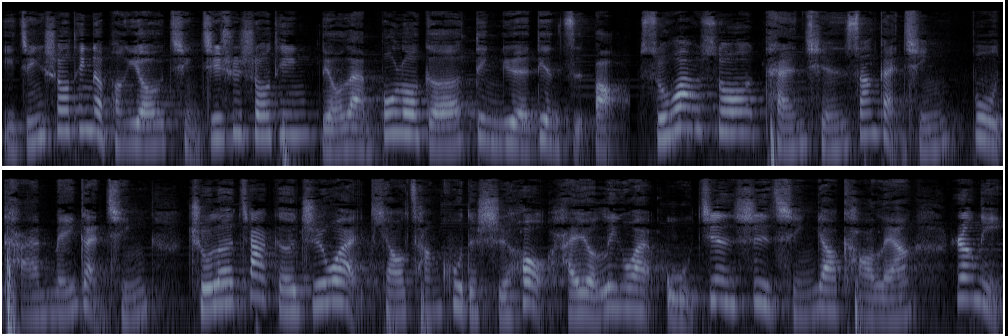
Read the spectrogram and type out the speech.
已经收听的朋友，请继续收听。浏览部落格，订阅电子报。俗话说，谈钱伤感情，不谈没感情。除了价格之外，挑仓库的时候，还有另外五件事情要考量，让你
